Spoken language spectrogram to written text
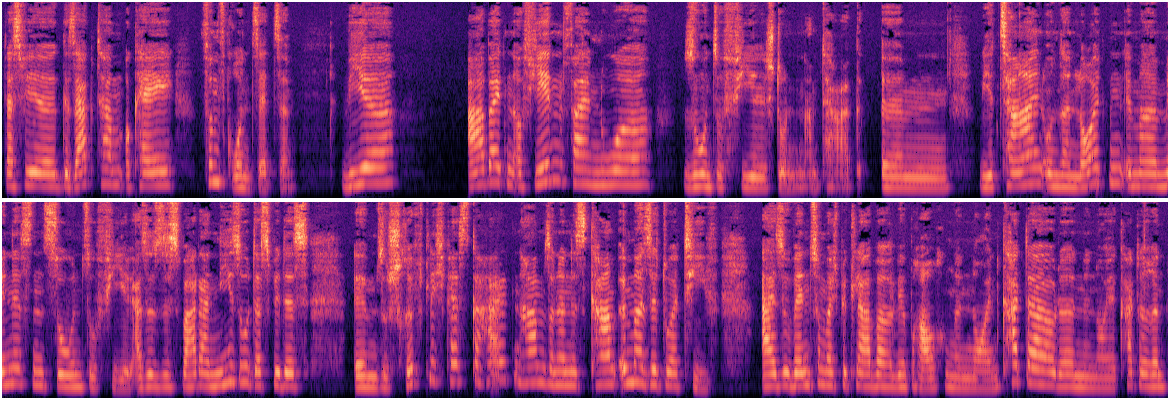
dass wir gesagt haben, okay, fünf Grundsätze. Wir arbeiten auf jeden Fall nur so und so viel Stunden am Tag. Ähm, wir zahlen unseren Leuten immer mindestens so und so viel. Also es war da nie so, dass wir das ähm, so schriftlich festgehalten haben, sondern es kam immer situativ. Also wenn zum Beispiel klar war, wir brauchen einen neuen Cutter oder eine neue Cutterin,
